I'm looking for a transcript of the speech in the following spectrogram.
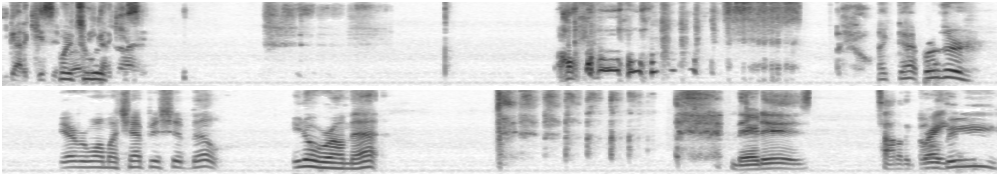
You gotta kiss it, bro. 22 You gotta inside. kiss it. Oh, Like that, brother. You ever want my championship belt? You know where I'm at. there it is. Tano the Great. Kobe.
